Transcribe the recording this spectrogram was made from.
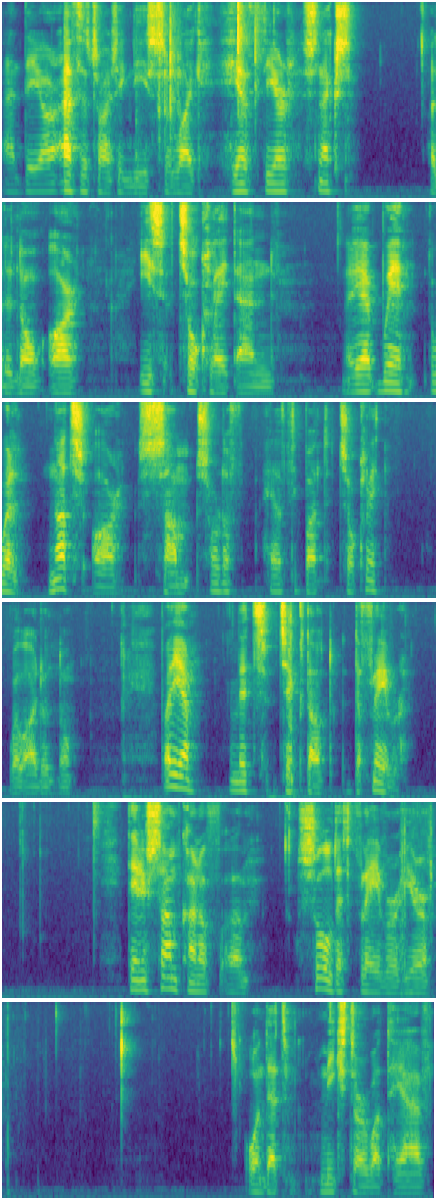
And they are advertising these like healthier snacks. I don't know are is chocolate and yeah well, well nuts are some sort of healthy but chocolate well i don't know but yeah let's check out the flavor there is some kind of um, salted flavor here on that mixture what they have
